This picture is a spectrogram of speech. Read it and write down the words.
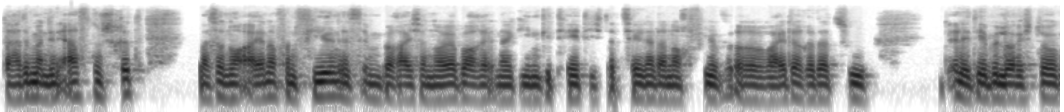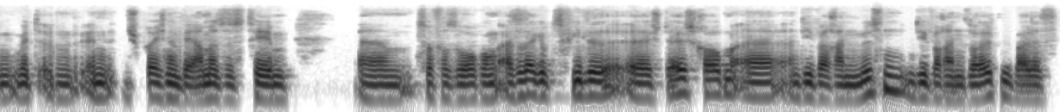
da hatte man den ersten Schritt, was ja nur einer von vielen ist, im Bereich erneuerbare Energien getätigt. Da zählen ja dann noch viele äh, weitere dazu. LED-Beleuchtung, mit ähm, entsprechendem Wärmesystem, ähm, zur Versorgung. Also da gibt es viele äh, Stellschrauben, äh, an die wir ran müssen, die wir ran sollten, weil es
